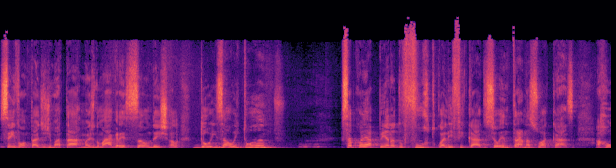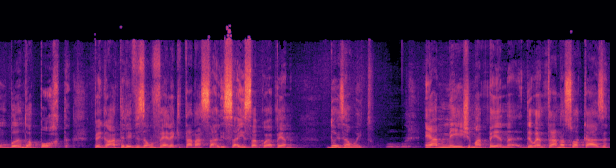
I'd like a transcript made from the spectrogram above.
sem vontade de matar, mas numa agressão deixá-la dois a oito anos. Sabe qual é a pena do furto qualificado? Se eu entrar na sua casa, arrombando a porta, pegar uma televisão velha que está na sala e sair, sabe qual é a pena? Dois a oito. É a mesma pena de eu entrar na sua casa,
